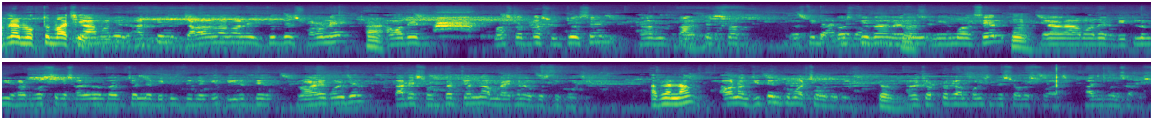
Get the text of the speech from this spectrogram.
আপনার বক্তব্য আছে? আমাদের আজকে জালালাবাদের যুদ্ধের স্মরণে হ্যাঁ। আমাদের মাস্টারদা সূর্য সেন এবং তারকেশ্বর দস্তিদার এবং নির্মল সেন এনারা আমাদের বিপ্লবী ভারতবর্ষকে স্বাধীনতার জন্য ব্রিটিশদেরকে বিরুদ্ধে লড়াই করেছেন। তাদের শ্রদ্ধার জন্য আমরা এখানে উপস্থিত হয়েছি। আপনার নাম? আমার নাম জিতেন কুমার চৌধুরী। আমি চট্টগ্রাম পরিষদের সদস্য আছি আজীবন সদস্য।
